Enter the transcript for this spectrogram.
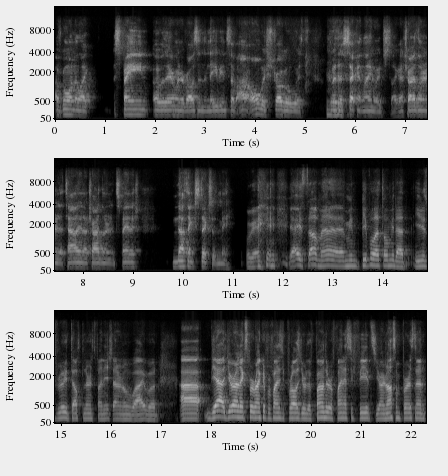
I've gone to like Spain over there whenever I was in the Navy and stuff. I always struggle with with a second language. Like I tried learning Italian, I tried learning Spanish. Nothing sticks with me. Okay. yeah, it's tough, man. I mean, people have told me that it is really tough to learn Spanish. I don't know why, but uh, yeah, you're an expert ranker for Fantasy Pros. You're the founder of Fantasy Feeds. You're an awesome person.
